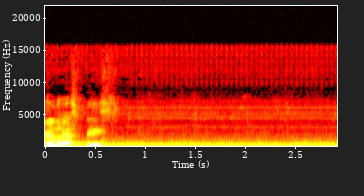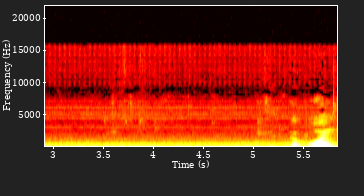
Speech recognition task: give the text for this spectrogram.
Your last piece. Good boy.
